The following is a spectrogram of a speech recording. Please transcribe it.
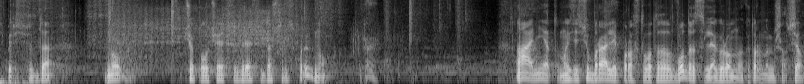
Теперь сюда. Ну, что, получается, зря сюда, что ли, спрыгнул? А, нет, мы здесь убрали просто вот этот водоросль огромную, который нам мешал. Все,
